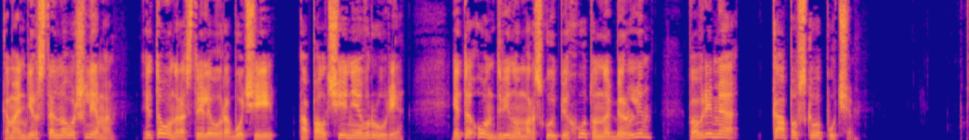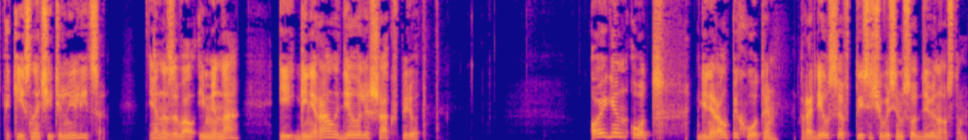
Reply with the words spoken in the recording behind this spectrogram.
командир стального шлема. Это он расстреливал рабочие ополчения в Руре. Это он двинул морскую пехоту на Берлин во время Каповского путча. Какие значительные лица. Я называл имена, и генералы делали шаг вперед. Ойген От, генерал пехоты, родился в 1890-м.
